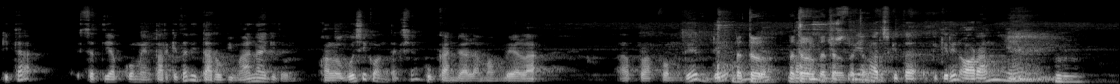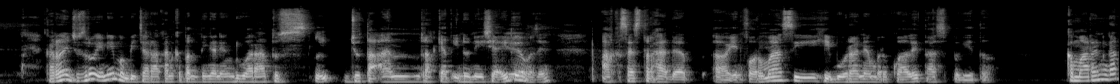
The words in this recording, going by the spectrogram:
kita setiap komentar kita ditaruh di mana gitu. Kalau gue sih konteksnya bukan dalam membela uh, platform gede. Betul, enggak. betul, Tapi betul, justru yang betul. harus kita pikirin orangnya. Hmm. Karena justru ini membicarakan kepentingan yang 200 jutaan rakyat Indonesia itu Iya. ya mas ya. Akses terhadap uh, informasi, hiburan yang berkualitas begitu. kemarin kan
